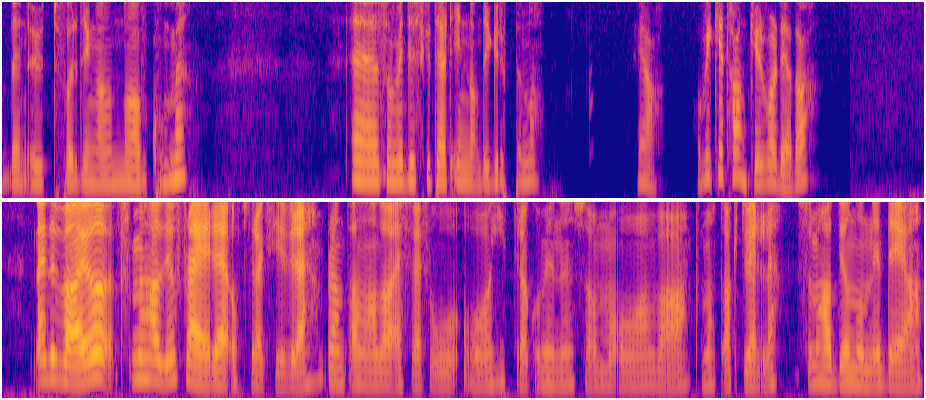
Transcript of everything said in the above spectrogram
den utfordringa Nav kom med, eh, som vi diskuterte innad i gruppen. da. Ja. Og hvilke tanker var det, da? Nei, det var jo Vi hadde jo flere oppdragsgivere, bl.a. da FFO og Hitra kommune, som òg var på en måte aktuelle. Så vi hadde jo noen ideer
